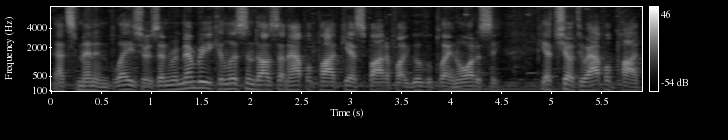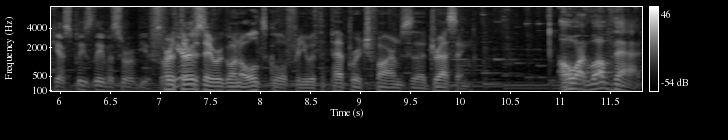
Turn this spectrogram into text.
That's Men in Blazers. And remember, you can listen to us on Apple Podcasts, Spotify, Google Play, and Audacy. If you get the show through Apple Podcasts, please leave us a review. So For Thursday, we're going old school for you with the Pepperidge Farms uh, dressing. Oh, I love that.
